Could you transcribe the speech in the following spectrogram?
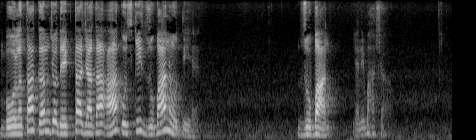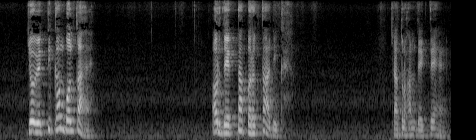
बोलता कम जो देखता ज़्यादा आँख उसकी ज़ुबान होती है। ज़ुबान यानी भाषा। जो व्यक्ति कम बोलता है और देखता परखता अधिक है। छात्रों, हम देखते हैं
